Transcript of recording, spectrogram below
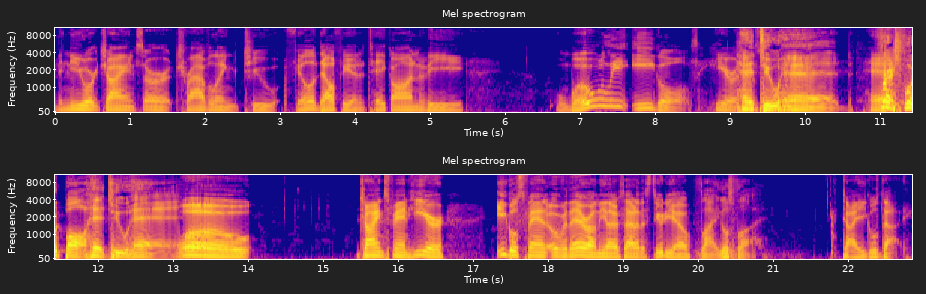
The New York Giants are traveling to Philadelphia to take on the Woolly Eagles here. at Head to head. Head- Fresh football, head to head. Whoa. Giants fan here, Eagles fan over there on the other side of the studio. Fly, Eagles, fly. Die Eagles die.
